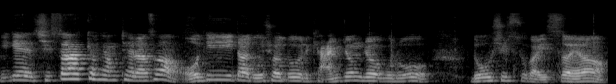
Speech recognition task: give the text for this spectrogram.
이게 직사각형 형태라서 어디다 놓으셔도 이렇게 안정적으로 놓으실 수가 있어요.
